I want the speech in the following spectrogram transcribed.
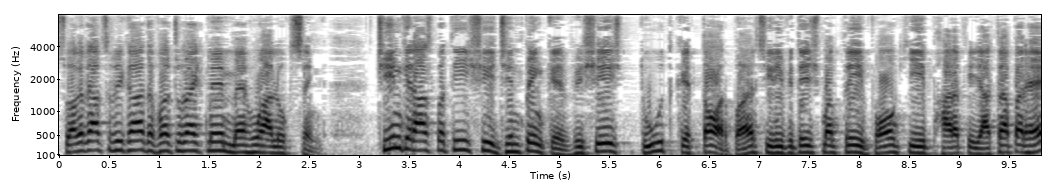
स्वागत है आप सभी का द वर्ल्ड टुनाइट में। मैं हूँ आलोक सिंह। चीन के राष्ट्रपति शी जिनपिंग के विशेष दूत के तौर पर चीनी विदेश मंत्री वोंग ये भारत की यात्रा पर है।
